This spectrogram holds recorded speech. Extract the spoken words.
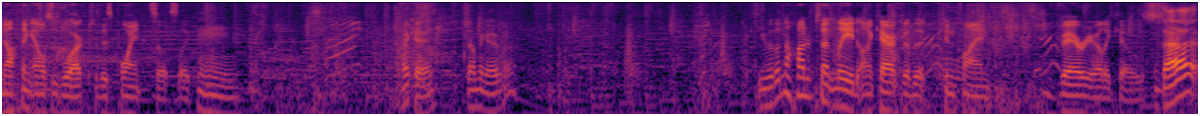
nothing else has worked to this point. So it's like Hmm. Okay, jumping over. you with an 100% lead on a character that can find very early kills. That,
